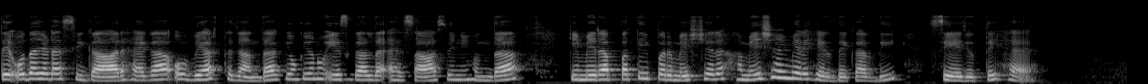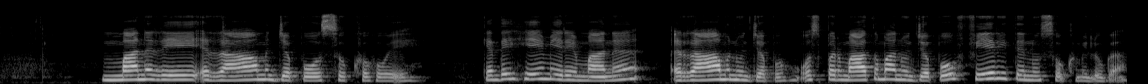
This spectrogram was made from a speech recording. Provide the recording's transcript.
ਤੇ ਉਹਦਾ ਜਿਹੜਾ ਸਿਗਾਰ ਹੈਗਾ ਉਹ ਵਿਅਰਥ ਜਾਂਦਾ ਕਿਉਂਕਿ ਉਹਨੂੰ ਇਸ ਗੱਲ ਦਾ ਅਹਿਸਾਸ ਹੀ ਨਹੀਂ ਹੁੰਦਾ ਕਿ ਮੇਰਾ ਪਤੀ ਪਰਮੇਸ਼ਰ ਹਮੇਸ਼ਾ ਹੀ ਮੇਰੇ ਹਿਰਦੇ ਘਰ ਦੀ ਸੇਜ ਉੱਤੇ ਹੈ। ਮਨ ਰੇ RAM ਜਪੋ ਸੁਖ ਹੋਏ। ਕਹਿੰਦੇ, ਹੇ ਮੇਰੇ ਮਨ ਰਾਮ ਨੂੰ ਜਪੋ, ਉਸ ਪਰਮਾਤਮਾ ਨੂੰ ਜਪੋ, ਫੇਰ ਹੀ ਤੈਨੂੰ ਸੁਖ ਮਿਲੂਗਾ,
